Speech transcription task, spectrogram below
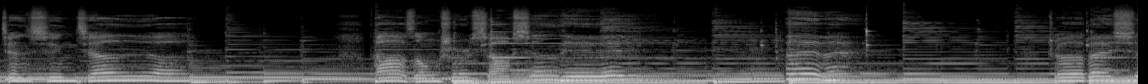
渐行渐远。他总是小心翼翼，卑微着悲喜。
